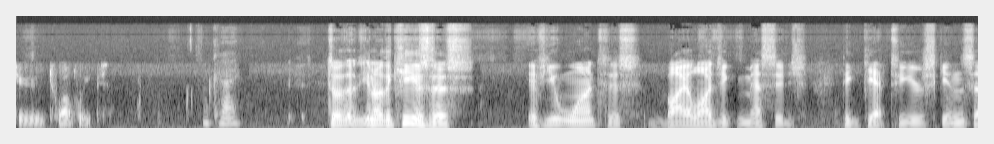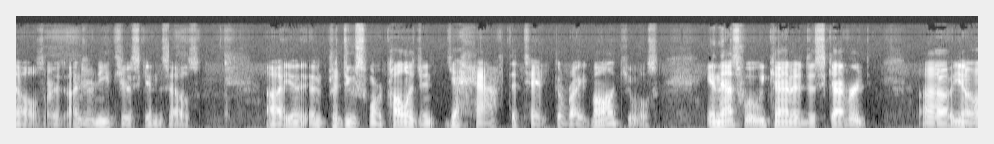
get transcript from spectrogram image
to 12 weeks. Okay. So, the, you know, the key is this if you want this biologic message to get to your skin cells or underneath your skin cells uh, and produce more collagen, you have to take the right molecules. And that's what we kind of discovered, uh, you know,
